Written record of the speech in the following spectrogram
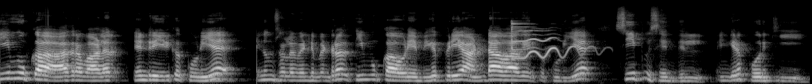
திமுக ஆதரவாளர் என்று இருக்கக்கூடிய இன்னும் சொல்ல வேண்டுமென்றால் திமுகவுடைய மிகப்பெரிய அண்டாவாக இருக்கக்கூடிய சீப்பு செந்தில் என்கிற பொறுக்கி.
